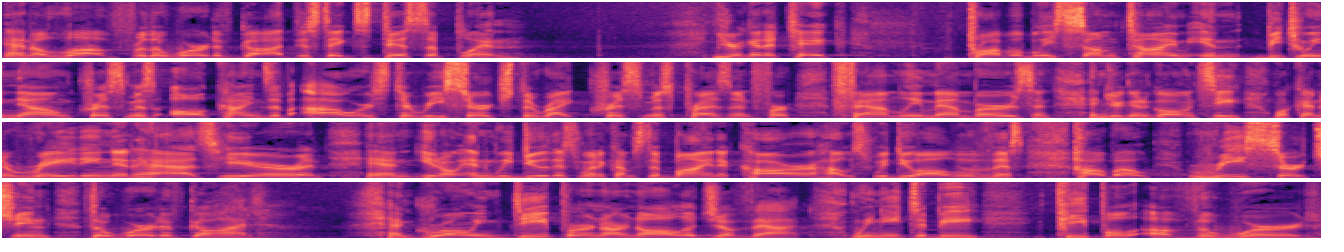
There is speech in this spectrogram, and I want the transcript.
and a love for the Word of God. This takes discipline. You're going to take probably sometime in between now and Christmas, all kinds of hours to research the right Christmas present for family members. And, and you're going to go and see what kind of rating it has here. And, and, you know, and we do this when it comes to buying a car or a house, we do all of this. How about researching the Word of God? And growing deeper in our knowledge of that. We need to be people of the Word.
